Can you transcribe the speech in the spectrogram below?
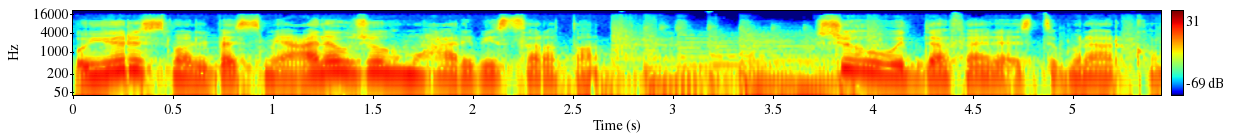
ويرسموا البسمة على وجوه محاربي السرطان شو هو الدافع لإستمراركم؟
